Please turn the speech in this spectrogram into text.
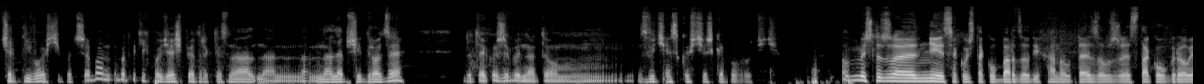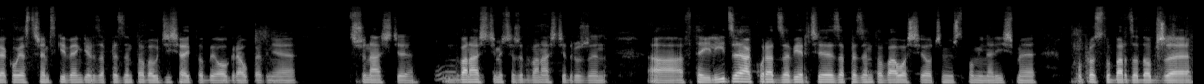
cierpliwości potrzeba, no bo tak jak powiedziałeś Piotrek, to jest na, na, na, na lepszej drodze do tego, żeby na tą zwycięską ścieżkę powrócić. No, myślę, że nie jest jakąś taką bardzo odjechaną tezą, że z taką grą, jaką Jastrzębski Węgiel zaprezentował dzisiaj, to by ograł pewnie 13, 12, myślę, że 12 drużyn w tej lidze. Akurat Zawiercie zaprezentowało się, o czym już wspominaliśmy, po prostu bardzo dobrze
